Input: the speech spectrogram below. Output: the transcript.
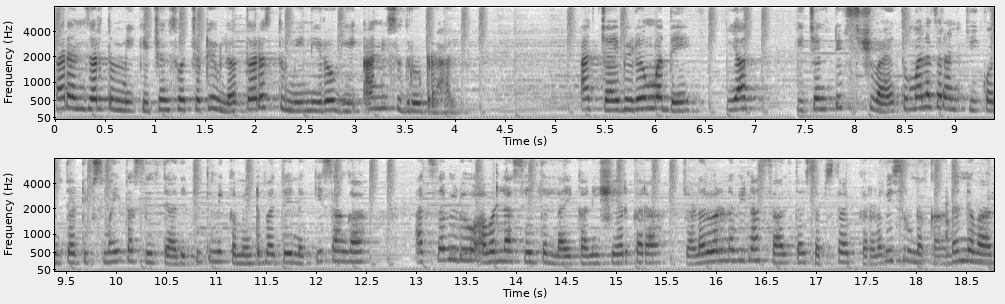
कारण जर तुम्ही किचन स्वच्छ ठेवलं तरच तुम्ही निरोगी आणि सुदृढ राहाल. आजच्या व्हिडिओमध्ये या किचन टिप्सशिवाय तुम्हाला जर आणखी कोणत्या टिप्स माहीत असतील त्या देखील तुम्ही कमेंटमध्ये नक्की सांगा. आजचा व्हिडिओ आवडला असेल तर लाईक आणि शेअर करा. चॅनलवर नवीन असाल तर सबस्क्राईब करायला विसरू नका. धन्यवाद.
